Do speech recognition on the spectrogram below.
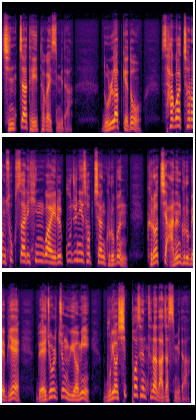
진짜 데이터가 있습니다. 놀랍게도 사과처럼 속살이 흰 과일을 꾸준히 섭취한 그룹은 그렇지 않은 그룹에 비해 뇌졸중 위험이 무려 10%나 낮았습니다.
